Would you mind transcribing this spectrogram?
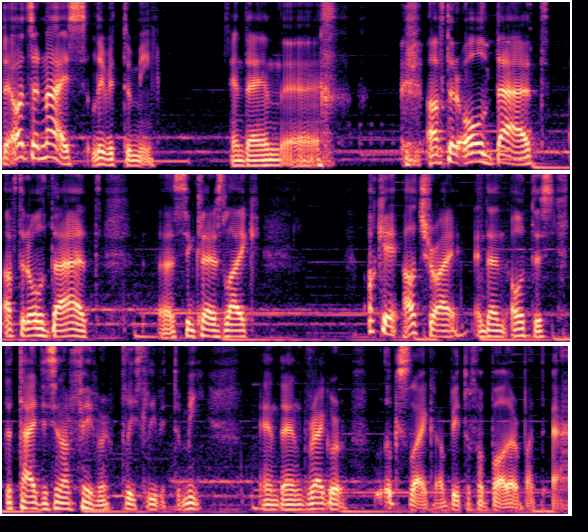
The odds are nice, leave it to me. And then, uh, after all that, after all that, uh, Sinclair's like, okay, I'll try. And then Outis, the tide is in our favor, please leave it to me. And then Gregor looks like a bit of a bother, but eh,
